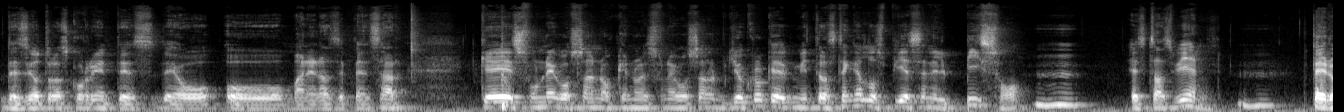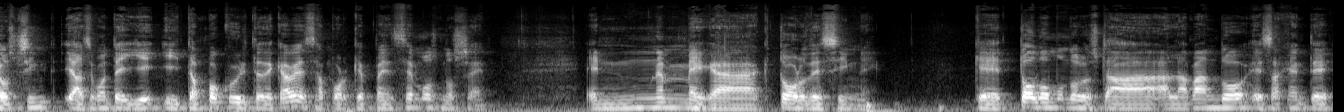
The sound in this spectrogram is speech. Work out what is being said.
desde, otras corrientes de, o maneras de pensar qué es un ego sano, qué no es un ego sano. Yo creo que mientras tengas los pies en el piso, estás bien. Pero sin, cuenta, y, tampoco irte de cabeza, porque pensemos, no sé, en un mega actor de cine que todo el mundo lo está alabando, esa gente,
